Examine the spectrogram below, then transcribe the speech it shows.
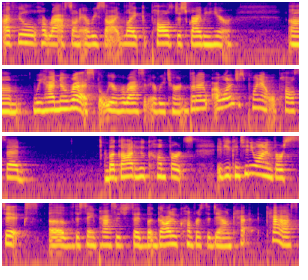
I feel harassed on every side like Paul's describing here. Um, we had no rest but we were harassed at every turn. But I, I want to just point out what Paul said but God who comforts, if you continue on in verse 6 of the same passage, said, But God who comforts the downcast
